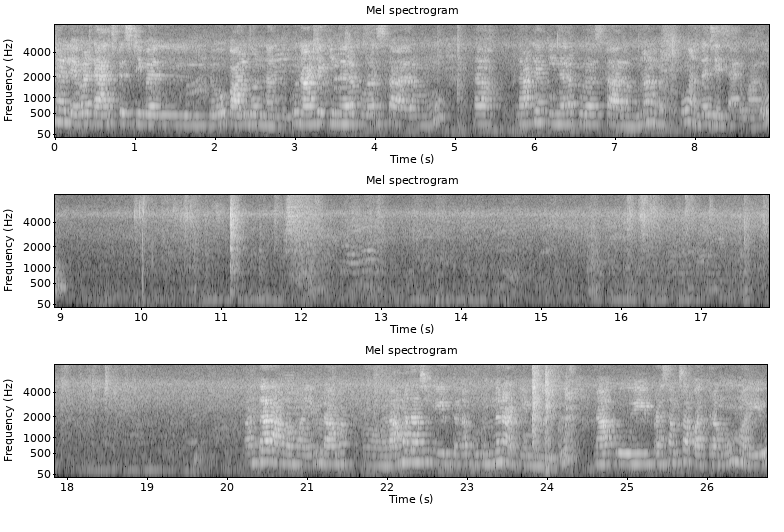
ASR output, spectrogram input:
నేషనల్ లెవెల్ డ్యాన్స్ ఫెస్టివల్లో పాల్గొన్నందుకు నాట్య కిన్నెర పురస్కారము నాట్య కిన్నెర పురస్కారమునకు అందజేశారు వారు. అంతారామమయం రామ రామదాసు కీర్తన బృందనాట్యం నాకు ఈ ప్రశంసా పత్రము మరియు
